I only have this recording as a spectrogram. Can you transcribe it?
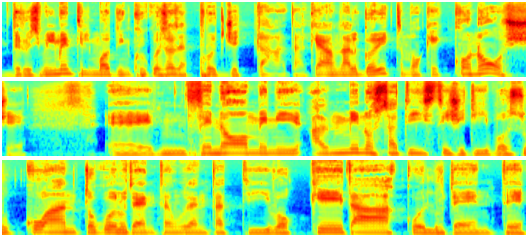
verosimilmente il modo in cui questa cosa è progettata, che ha un algoritmo che conosce eh, fenomeni almeno statistici tipo su quanto quell'utente è un utente attivo, che età ha quell'utente,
